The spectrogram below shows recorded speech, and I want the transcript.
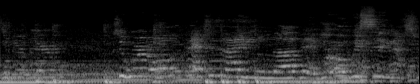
sticker there. So we're all the patches and I love it. We're always sitting next to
